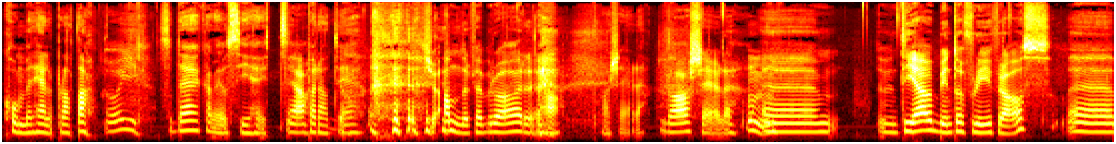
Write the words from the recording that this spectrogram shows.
kommer hele plata. Oi. Så det kan jeg jo si høyt Ja, på radio. 22. februar. Ja, da skjer det. Da skjer det. Mm. Eh, tida har begynt å fly fra oss, eh,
